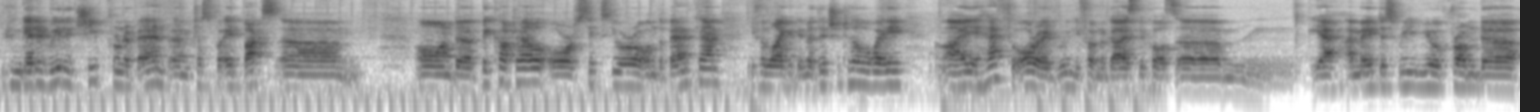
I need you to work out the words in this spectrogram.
you can get it really cheap from the band, um, just for 8 bucks um, on the Big Cartel or 6 euro on the Bandcamp if you like it in a digital way. I have to order it really from the guys because um, yeah I made this review from the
